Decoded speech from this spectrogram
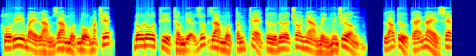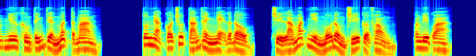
Hồ Huy bày làm ra một bộ mặt chết, Đô Đô thì thầm địa rút ra một tấm thẻ từ đưa cho nhà mình huynh trưởng, lão tử cái này xem như không tính tiền mất tật mang. Tôn Nhạc có chút tán thành nhẹ gật đầu, chỉ là mắt nhìn mỗi đồng chí cửa phòng, quăng đi qua.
